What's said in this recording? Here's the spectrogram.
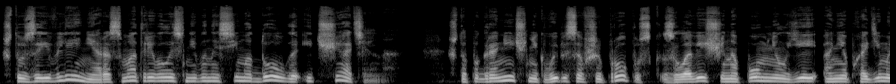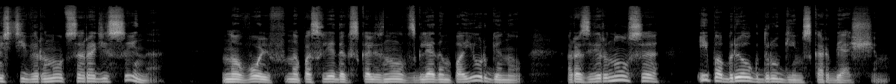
что заявление рассматривалось невыносимо долго и тщательно, что пограничник, выписавший пропуск, зловеще напомнил ей о необходимости вернуться ради сына. Но Вольф напоследок скользнул взглядом по Юргену, развернулся и побрел к другим скорбящим.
